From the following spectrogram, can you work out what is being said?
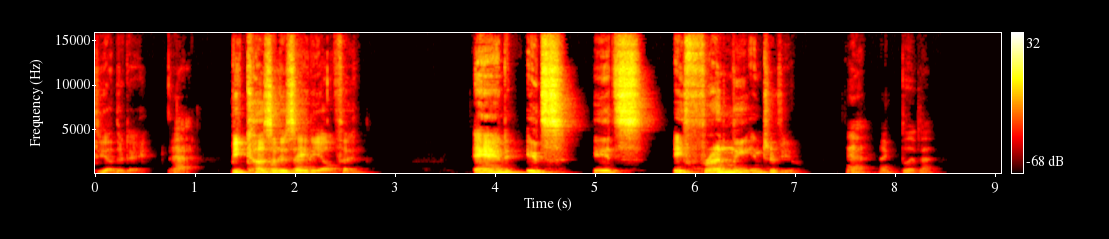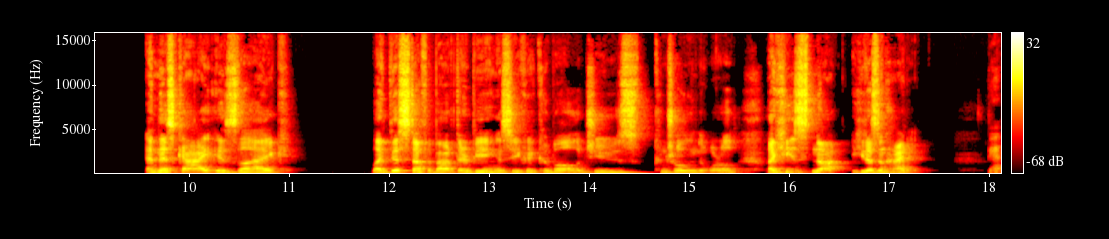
the other day Yeah. because of his? ADL thing, and it's it's a friendly interview. Yeah, I believe that. And this guy is like, like this stuff about there being a secret cabal of Jews controlling the world. Like he's not, he doesn't hide it. Yeah.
